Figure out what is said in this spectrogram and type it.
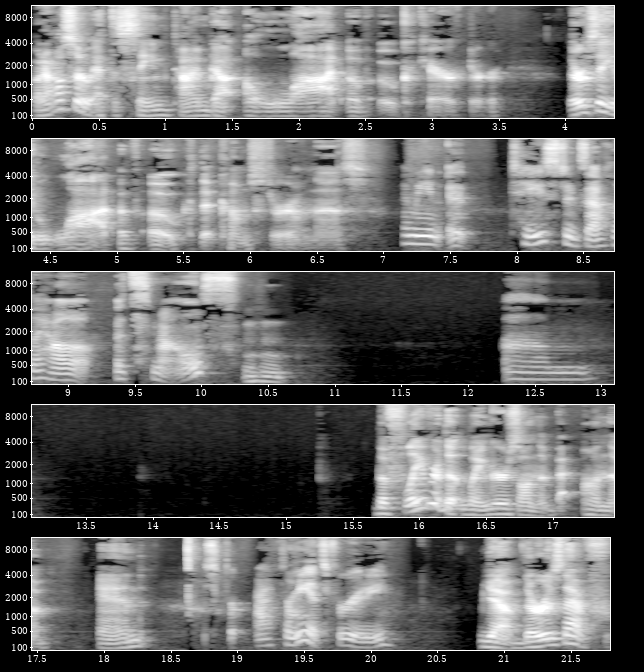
But I also at the same time got a lot of oak character. There's a lot of oak that comes through in this. I mean, it tastes exactly how it smells. Mm-hmm. Um, The flavor that lingers on the on the end, it's fr- uh, for me, it's fruity. yeah, there is that. fr-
